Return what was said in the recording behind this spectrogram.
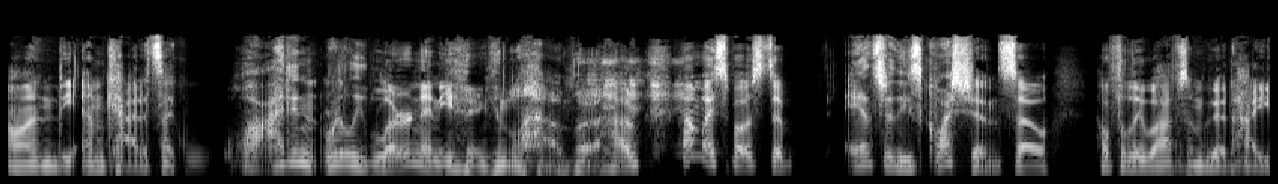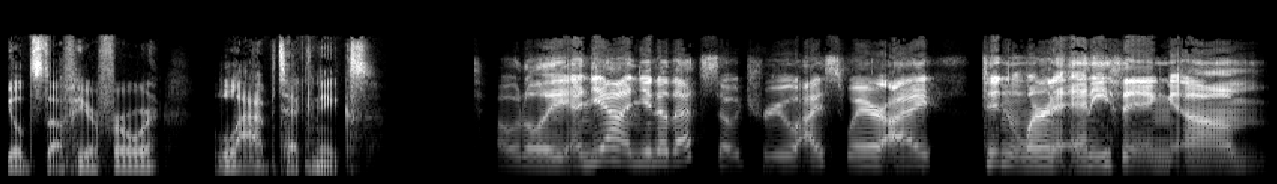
on the MCAT, it's like, well, I didn't really learn anything in lab. How, how am I supposed to answer these questions? So hopefully we'll have some good high yield stuff here for lab techniques. Totally. And yeah, and you know, that's so true. I swear I didn't learn anything um,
